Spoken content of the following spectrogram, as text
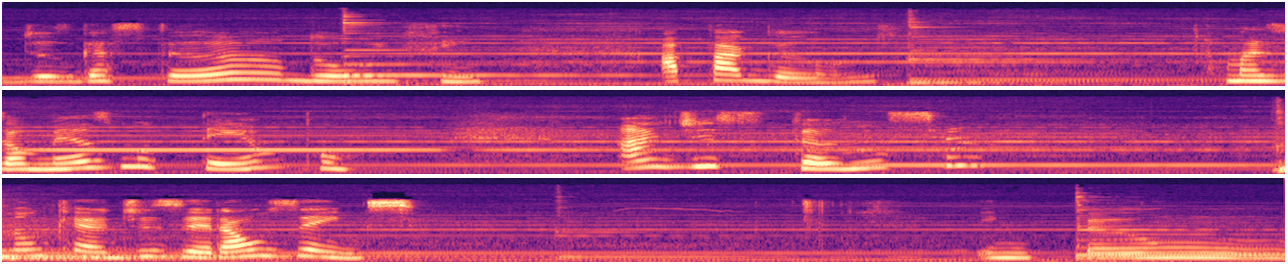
desgastando ou, enfim, apagando. Mas ao mesmo tempo, a distância não quer dizer ausência. Então,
